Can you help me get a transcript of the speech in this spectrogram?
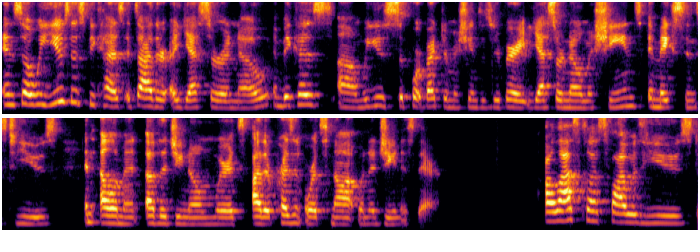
And so we use this because it's either a yes or a no. And because um, we use support vector machines, which are very yes or no machines, it makes sense to use an element of the genome where it's either present or it's not when a gene is there. Our last classify was used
